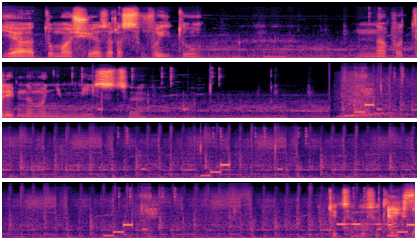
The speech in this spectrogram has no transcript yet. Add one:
Я думав, що я зараз вийду на потрібне мені місце. Окей, це досить легко.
